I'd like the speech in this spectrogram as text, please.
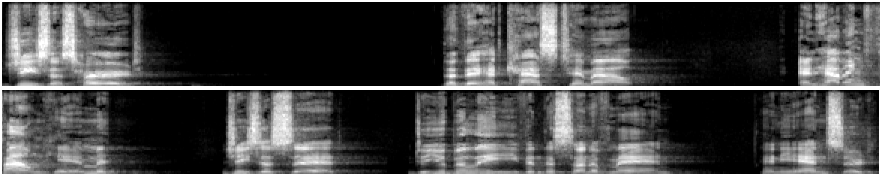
Jesus heard that they had cast him out, and having found him, Jesus said, Do you believe in the Son of Man? And he answered,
